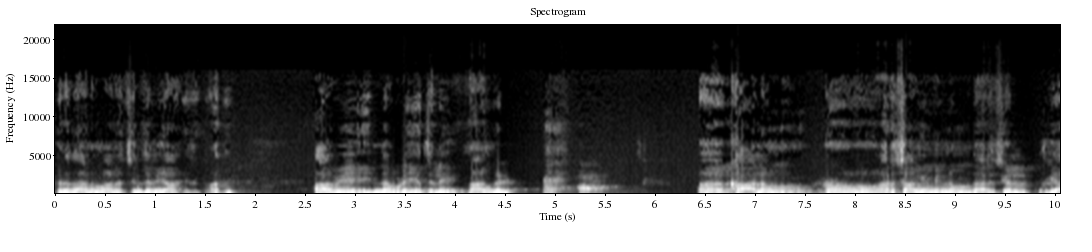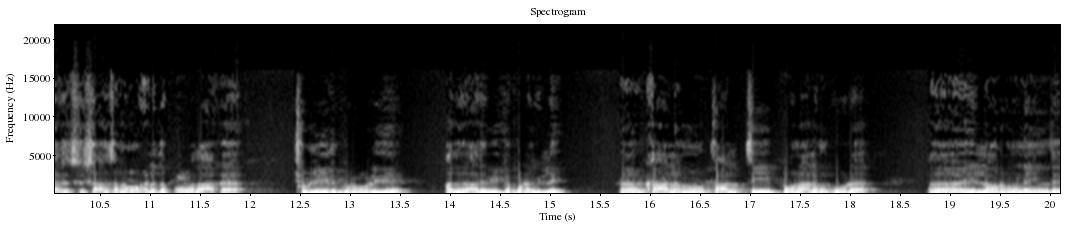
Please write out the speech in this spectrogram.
பிரதானமான சிந்தனையாக இருக்கிறது ஆகவே இந்த விடயத்திலே நாங்கள் காலம் அரசாங்கம் இன்னும் இந்த அரசியல் புதிய அரசு சாசனம் எழுதப் போவதாக சொல்லியிருக்கிற ஒளியே அது அறிவிக்கப்படவில்லை. காலம் தாழ்த்தி போனாலும் கூட எல்லோரும் இணைந்து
